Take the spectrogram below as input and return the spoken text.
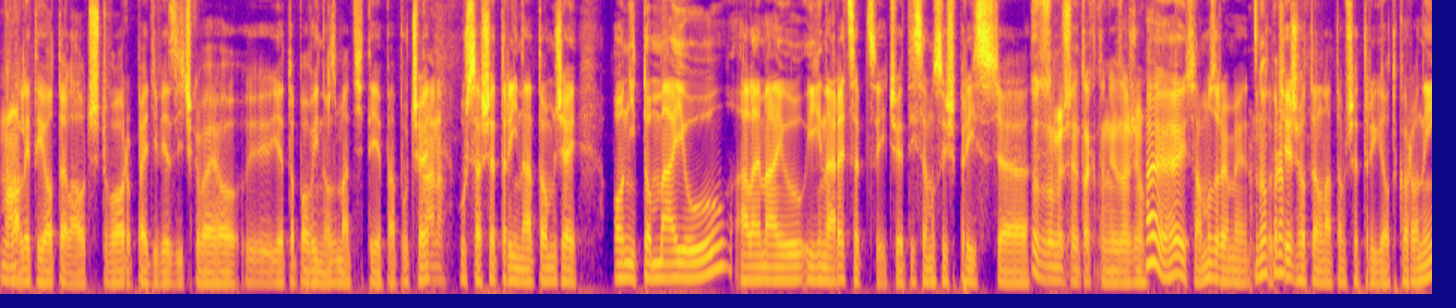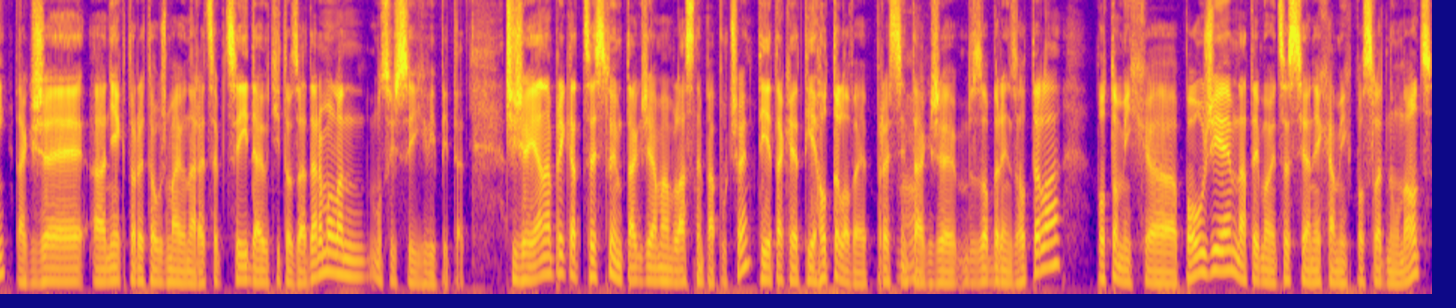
kvality hotela, od 4, 5 hviezdičkového je to povinnosť mať tie papuče. Áno. Už sa šetrí na tom, že oni to majú, ale majú ich na recepcii, čiže ty sa musíš prísť... e, To som ešte takto nezažil. Hej, hej, samozrejme, no, to Dobre. tiež hotel na tom šetrí od korony, takže e, niektoré to už majú na recepcii, dajú ti to zadarmo, len musíš si ich vypýtať. Čiže ja napríklad cestujem tak, že ja mám vlastné papuče, tie také, tie hotelové, presne no. tak, že zoberiem z hotela, potom ich e, použijem na tej mojej ceste a nechám ich poslednú noc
